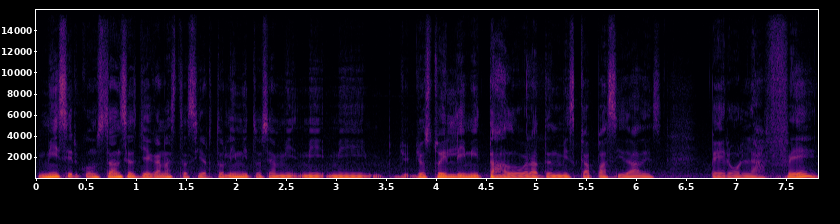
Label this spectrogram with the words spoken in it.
mis circunstancias llegan hasta cierto límite, o sea, mi, mi, mi, yo, estoy limitado, ¿verdad?, en mis capacidades, pero la fe,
